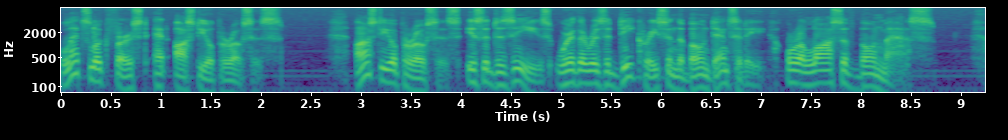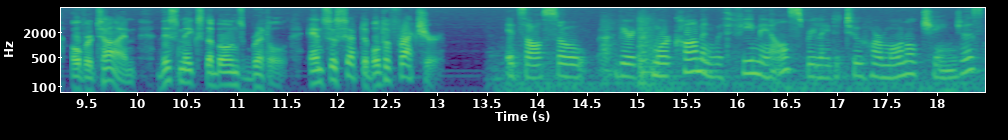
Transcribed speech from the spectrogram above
Let's look first at osteoporosis. Osteoporosis is a disease where there is a decrease in the bone density or a loss of bone mass. Over time, this makes the bones brittle and susceptible to fracture. It's also very more common with females related to hormonal changes.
